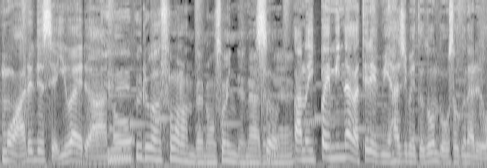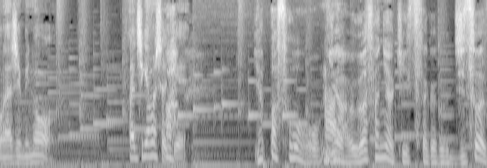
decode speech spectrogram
もうあれですよ。いわゆるああケーのブルはそうなんだよね遅いんだよねあそうれねあのいっぱいみんながテレビ見始めるとどんどん遅くなるでおなじみの。あ違いましたっけ？やっぱそう、はい。い、や噂には聞いてたけど実は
